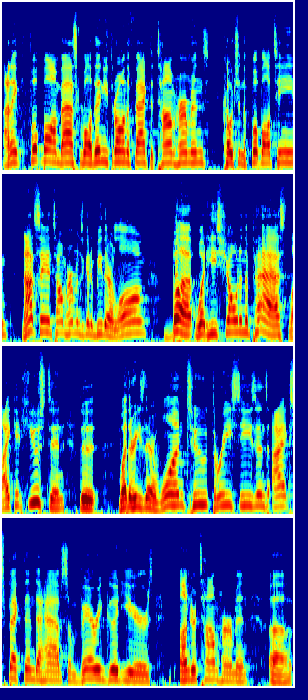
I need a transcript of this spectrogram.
I think football and basketball. Then you throw in the fact that Tom Herman's coaching the football team. Not saying Tom Herman's going to be there long, but what he's shown in the past, like at Houston, the whether he's there one, two, three seasons, I expect them to have some very good years under Tom Herman uh,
